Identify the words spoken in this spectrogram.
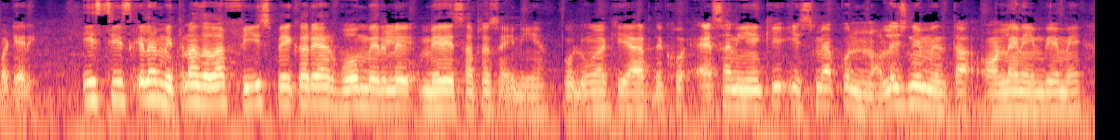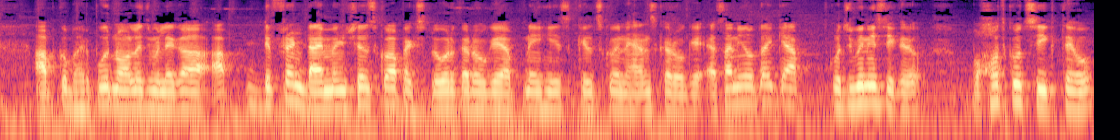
बट यार, इस चीज़ के लिए हम इतना ज़्यादा फ़ीस पे कर यार, वो मेरे लिए, मेरे हिसाब से सही नहीं है। बोलूँगा कि यार, देखो, ऐसा नहीं है कि इसमें आपको नॉलेज नहीं मिलता ऑनलाइन एमबीए में। आपको भरपूर नॉलेज मिलेगा। आप डिफरेंट डायमेंशन को आप एक्सप्लोर करोगे, अपने ही स्किल्स को एनहेंस करोगे। ऐसा नहीं होता है कि आप कुछ भी नहीं सीख रहे हो, बहुत कुछ सीखते हो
